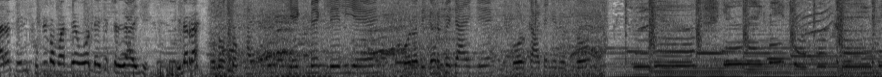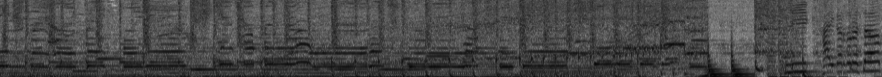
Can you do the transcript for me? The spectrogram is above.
अरे तेरी फूफी को मत दे वो लेके चल जाएगी। इधर रख। तो दोस्तों फाइनली केक मेक ले लिए हैं और अभी घर पे जाएँगे और काटेंगे दोस्तों। हाई कर दो सब।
